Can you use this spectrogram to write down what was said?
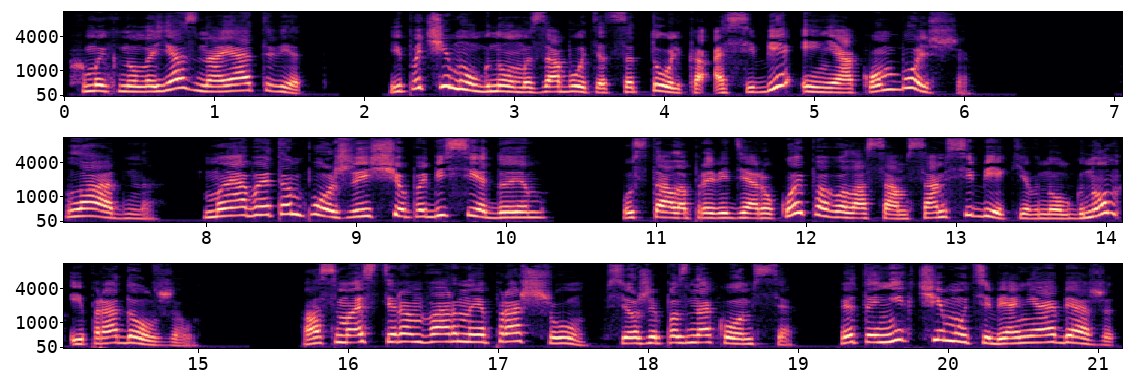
хмыкнула я, зная ответ. И почему гномы заботятся только о себе и ни о ком больше? Ладно, мы об этом позже еще побеседуем. Устало проведя рукой по волосам, сам себе кивнул гном и продолжил. А с мастером Варне прошу, все же познакомься. Это ни к чему тебя не обяжет.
